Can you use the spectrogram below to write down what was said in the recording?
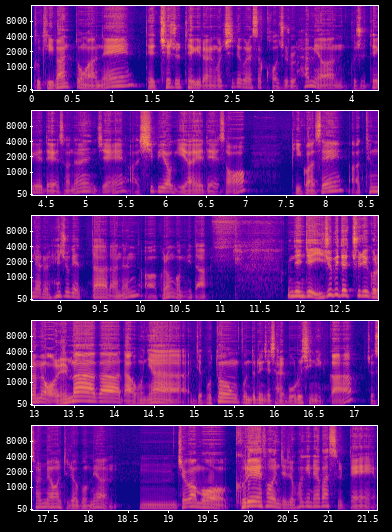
그 기간 동안에 대체주택이라는 걸 취득을 해서 거주를 하면 그 주택에 대해서는 이제 12억 이하에 대해서 비과세 어, 특례를 해주겠다라는 어, 그런 겁니다. 근데 이제 이주비 대출이 그러면 얼마가 나오냐 이제 보통 분들은 이제 잘 모르시니까 좀 설명을 드려보면 음 제가 뭐 그래서 이제 확인해 봤을 때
